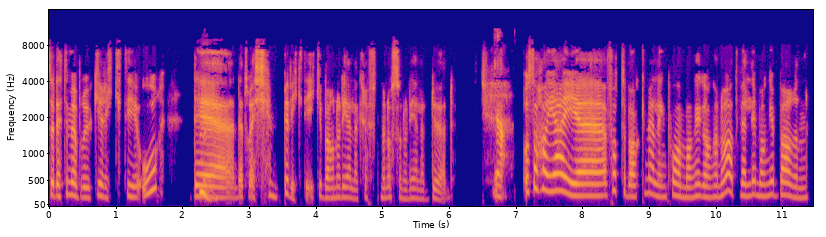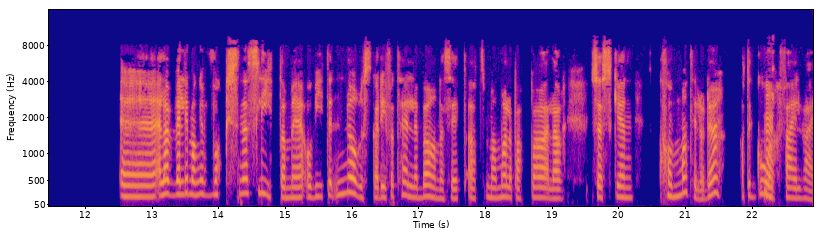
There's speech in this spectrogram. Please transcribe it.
Så dette med å bruke riktige ord, det, mm. det tror jeg er kjempeviktig. Ikke bare når det gjelder kreft, men også når det gjelder død. Ja. Og så har jeg eh, fått tilbakemelding på mange ganger nå at veldig mange barn eller veldig mange voksne sliter med å vite når skal de fortelle barnet sitt at mamma eller pappa eller søsken kommer til å dø. At det går mm. feil vei.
